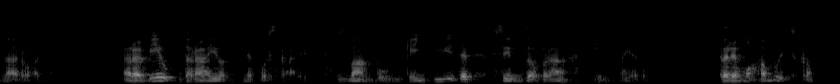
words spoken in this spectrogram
народи. Рабів до раю не пускають. З вами був Вікентій Вітер. Всім добра і миру. Перемога близько.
